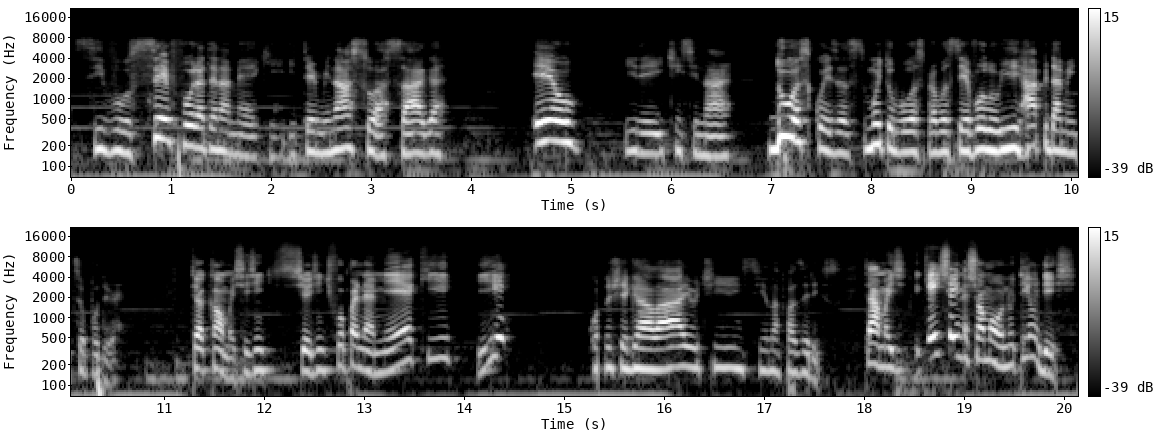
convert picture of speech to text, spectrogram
Se você for até Namek e terminar sua saga, eu irei te ensinar duas coisas muito boas pra você evoluir rapidamente seu poder. Tá, calma, se a gente, se a gente for pra Namek. Ih! Quando chegar lá, eu te ensino a fazer isso. Tá, mas o que é isso aí na sua mão? Eu não tenho um desse.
